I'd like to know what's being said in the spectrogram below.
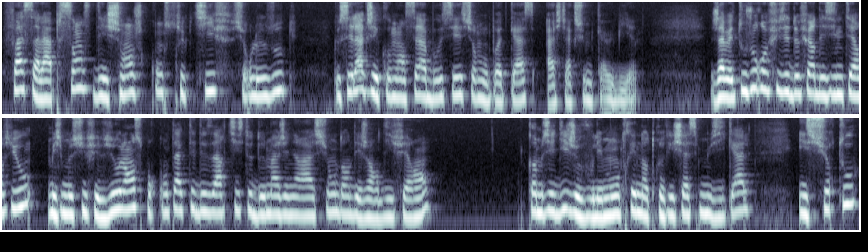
face à l'absence d'échanges constructifs sur le zouk, que c'est là que j'ai commencé à bosser sur mon podcast Hashtag. J'avais toujours refusé de faire des interviews, mais je me suis fait violence pour contacter des artistes de ma génération dans des genres différents. Comme j'ai dit, je voulais montrer notre richesse musicale et surtout,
